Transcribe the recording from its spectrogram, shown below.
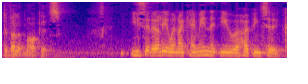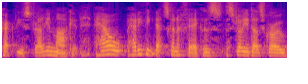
developed markets. You said earlier when I came in that you were hoping to crack the Australian market. How, how do you think that's going to fare? Because Australia does grow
